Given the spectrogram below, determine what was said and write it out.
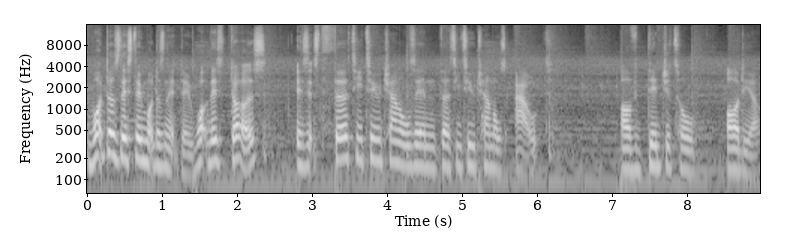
what does this do and what doesn't it do? What this does is it's 32 channels in, 32 channels out of digital audio.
